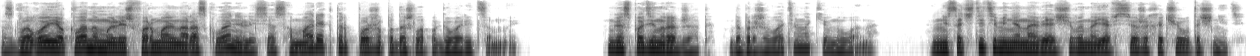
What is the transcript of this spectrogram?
С главой ее клана мы лишь формально раскланялись, а сама ректор позже подошла поговорить со мной. «Господин Раджат», — доброжелательно кивнула она, — «не сочтите меня навязчивой, но я все же хочу уточнить.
